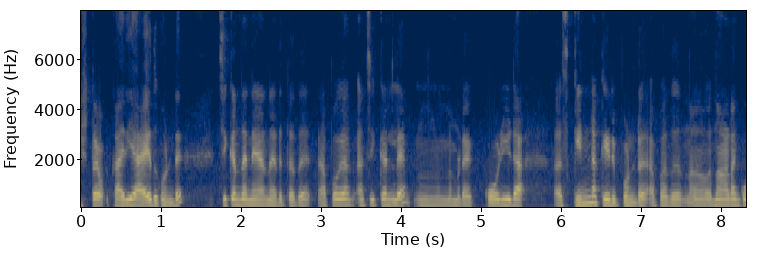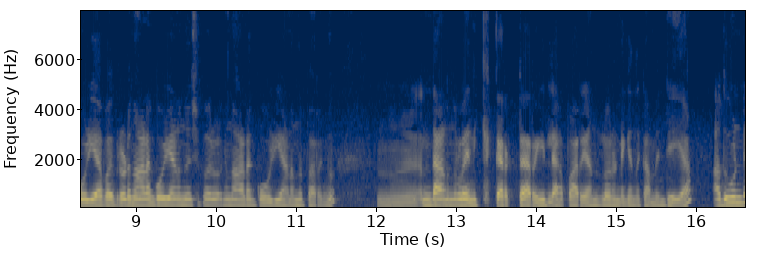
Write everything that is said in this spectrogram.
ഇഷ്ടക്കാരി ആയതുകൊണ്ട് ചിക്കൻ തന്നെയാണ് എടുത്തത്. അപ്പോൾ ആ ചിക്കനിൽ നമ്മുടെ കോഴിയുടെ സ്കിന്നൊക്കെ ഇരിപ്പുണ്ട്. അപ്പോൾ അത് നാടൻ കോഴിയാവാം ഇവരോട് നാടൻ കോഴിയാണെന്ന് വെച്ചപ്പോൾ അവർ പറഞ്ഞു നാടൻ കോഴിയാണെന്ന് പറഞ്ഞു. എന്താണെന്നുള്ളത് എനിക്ക് കറക്റ്റ് അറിയില്ല. അപ്പോൾ അറിയാമെന്നുള്ളവരുണ്ടെങ്കിൽ ഒന്ന് കമന്റ് ചെയ്യുക അതുകൊണ്ട്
